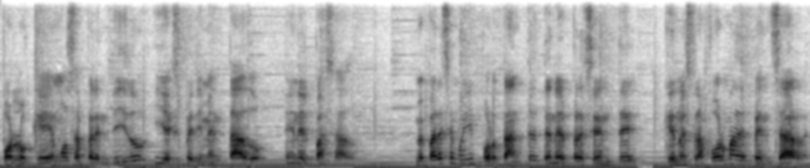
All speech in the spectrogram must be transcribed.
por lo que hemos aprendido y experimentado en el pasado. Me parece muy importante tener presente que nuestra forma de pensar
